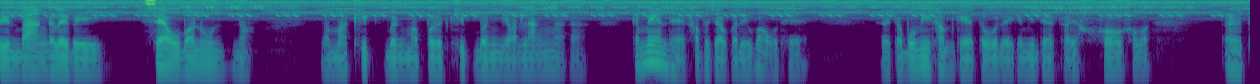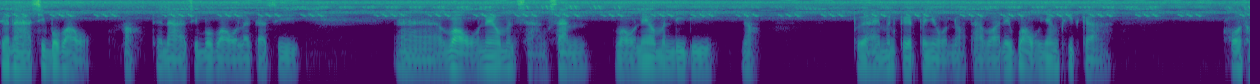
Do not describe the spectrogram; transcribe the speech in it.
ตื่นบางก็เลยไปแซวบาวนูนเนาะ แล้วมาคิดเบิงมาเปิดคลิปเบิงย้อนหลังมาก็ก็แม่นแท้ข้าพเจ้าก็ได้เว้าแท้แต่ก็บ่มีคำแก้ตัวใดก็มีแต่ขอเขาว่าเออเทื่อนาสิบ่เว้าเนาะเทื่อนาสิบ่เว้าแล้วก็สิอ่าเว้าแนวมันสางสรรค์เว้าแนวมันดีๆเนาะเพื่อให้มันเกิดประโยชน์เนาะถ้าว่าได้เว้ายังผิดกะขอโท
